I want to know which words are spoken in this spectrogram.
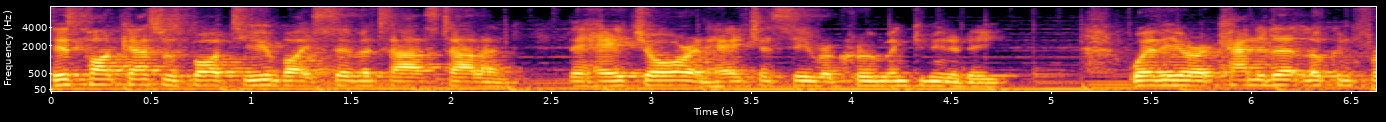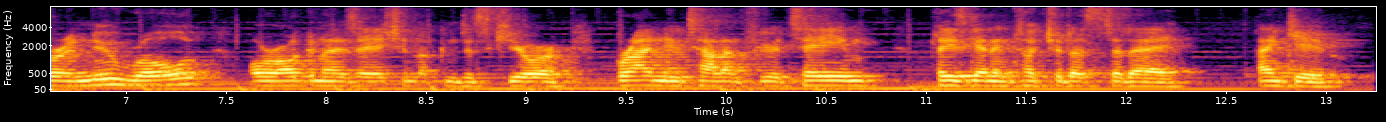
This podcast was brought to you by Civitas Talent, the HR and HSE recruitment community. Whether you're a candidate looking for a new role or organization looking to secure brand new talent for your team, please get in touch with us today. Thank you.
